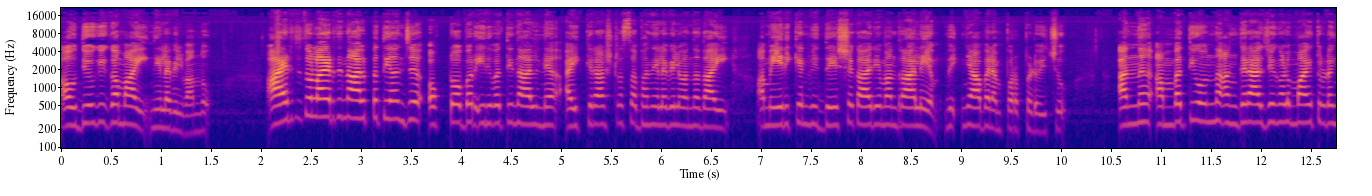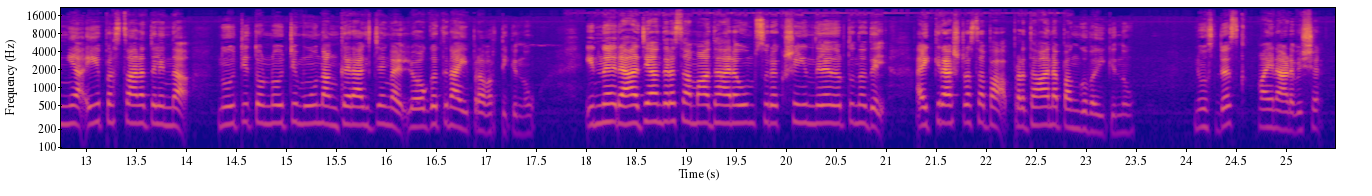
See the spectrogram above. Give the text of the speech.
ഔദ്യോഗികമായി നിലവിൽ വന്നു. ആയിരത്തി തൊള്ളായിരത്തി നാൽപ്പത്തി അഞ്ച് ഒക്ടോബർ ഇരുപത്തിനാലിന് ഐക്യരാഷ്ട്രസഭ നിലവിൽ വന്നതായി അമേരിക്കൻ വിദേശകാര്യ മന്ത്രാലയം വിജ്ഞാപനം പുറപ്പെടുവിച്ചു. അന്ന് അമ്പത്തിയൊന്ന് അംഗരാജ്യങ്ങളുമായി തുടങ്ങിയ ഈ പ്രസ്ഥാനത്തിൽ ഇന്ന് നൂറ്റി തൊണ്ണൂറ്റി മൂന്ന് അംഗരാജ്യങ്ങൾ ലോകത്തിനായി പ്രവർത്തിക്കുന്നു. ഇന്ന് രാജ്യാന്തര സമാധാനവും സുരക്ഷയും നിലനിർത്തുന്നതിൽ ഐക്യരാഷ്ട്രസഭ പ്രധാന പങ്കുവഹിക്കുന്നു ന്യൂസ് ഡെസ്ക് വയനാട് വിഷൻ.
